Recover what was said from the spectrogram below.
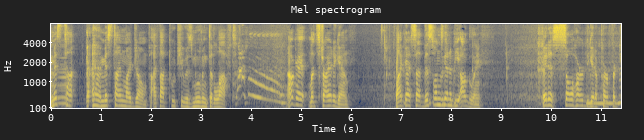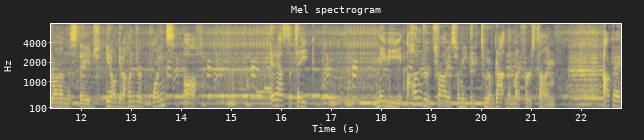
Mistime, mistimed my jump. I thought Poochy was moving to the left. Okay, let's try it again. Like I said, this one's gonna be ugly. It is so hard to get a perfect run on this stage. You know, get 100 points. Oh. It has to take maybe 100 tries for me to, to have gotten it my first time. Okay,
